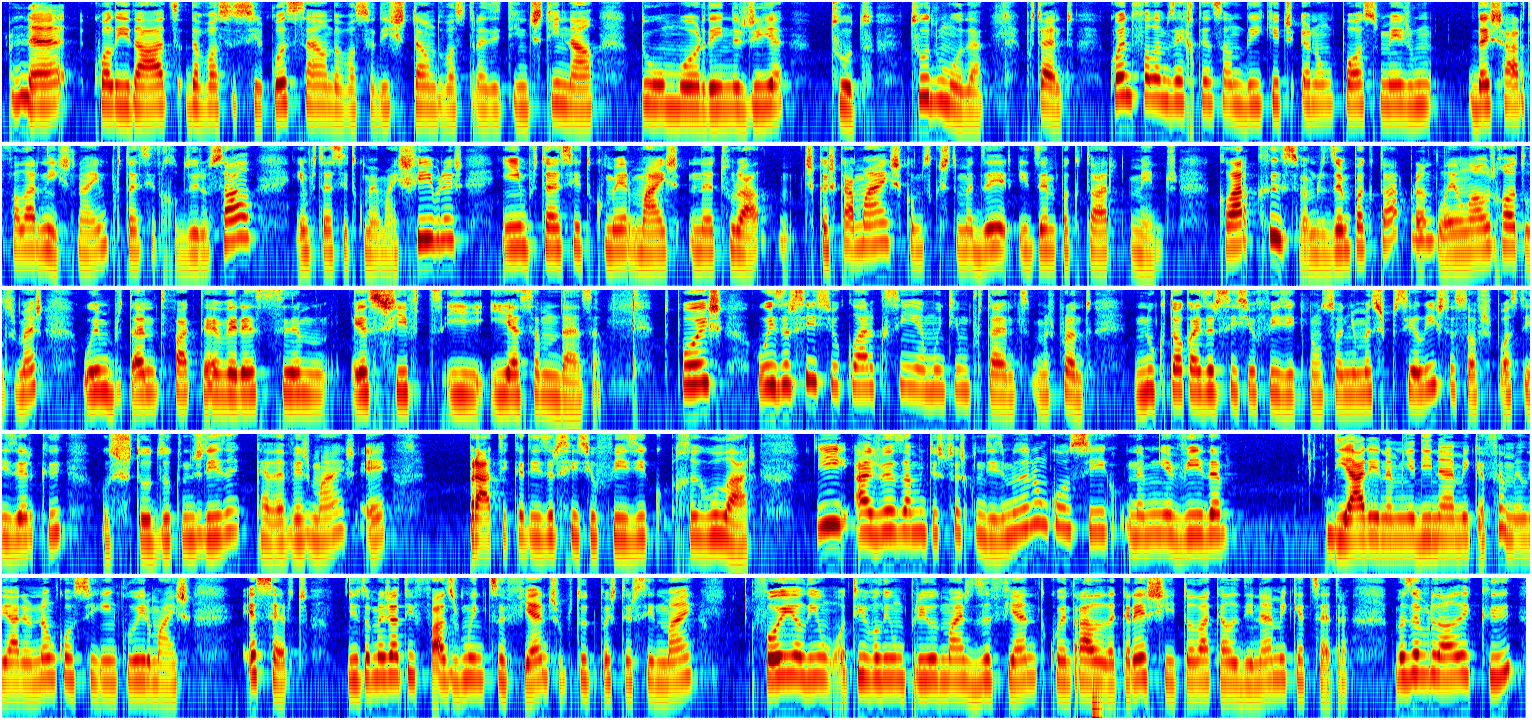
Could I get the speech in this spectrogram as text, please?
na qualidade da vossa circulação, da vossa digestão, do vosso trânsito intestinal, do humor, da energia, tudo. Tudo muda. Portanto, quando falamos em retenção de líquidos, eu não posso mesmo deixar de falar nisto, não é? A importância de reduzir o sal, a importância de comer mais fibras e a importância de comer mais natural. Descascar mais, como se costuma dizer, e desempacotar menos. Claro que se vamos desempacotar, pronto, leiam lá os rótulos, mas o importante de facto é haver esse, esse shift e, e essa mudança. Depois, o exercício, claro que sim, é muito importante, mas pronto, no que toca ao exercício físico, não sou nenhuma especialista, só vos posso dizer que os estudos o que nos dizem, cada vez mais, é prática de exercício físico regular. E às vezes há muitas pessoas que me dizem, mas eu não consigo, na minha vida diária, na minha dinâmica familiar, eu não consigo incluir mais. É certo, eu também já tive fases muito desafiantes, sobretudo depois de ter sido mãe, foi ali um, tive ali um período mais desafiante com a entrada da creche e toda aquela dinâmica, etc. Mas a verdade é que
